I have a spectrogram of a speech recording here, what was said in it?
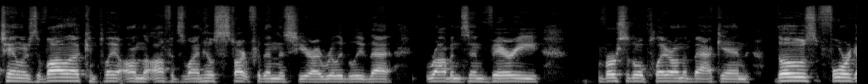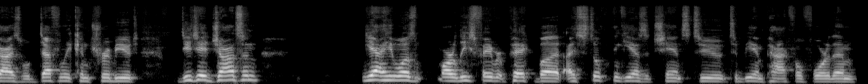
Chandler Zavala can play on the offensive line. He'll start for them this year. I really believe that. Robinson, very versatile player on the back end. Those four guys will definitely contribute. DJ Johnson, yeah, he was our least favorite pick, but I still think he has a chance to to be impactful for them.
